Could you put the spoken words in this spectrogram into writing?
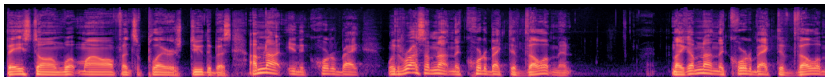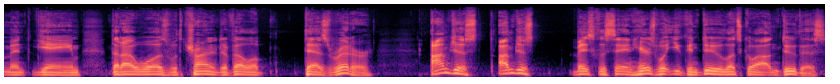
based on what my offensive players do the best. I'm not in the quarterback with Russ. I'm not in the quarterback development. Like I'm not in the quarterback development game that I was with trying to develop Des Ridder. I'm just I'm just basically saying here's what you can do. Let's go out and do this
